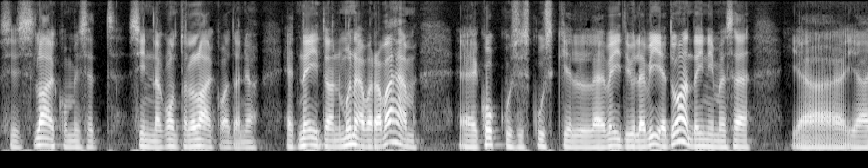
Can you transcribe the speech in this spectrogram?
siis laekumised sinna kontole laekuvad, on ju. et neid on mõnevõrra vähem, äh, kokku siis kuskil veidi üle viie tuhande inimese ja, ja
